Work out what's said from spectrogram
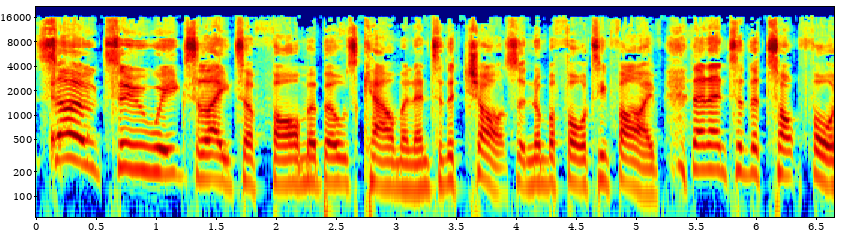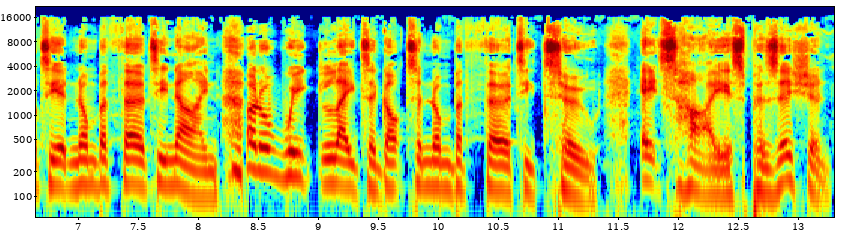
So, two weeks later, Farmer Bill's Cowman entered the charts at number 45, then entered the top 40 at number 39, and a week later got to number 32, its highest position.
